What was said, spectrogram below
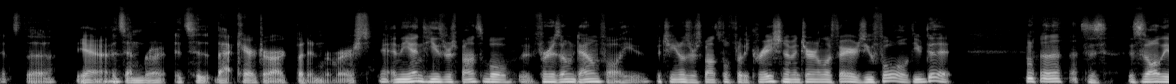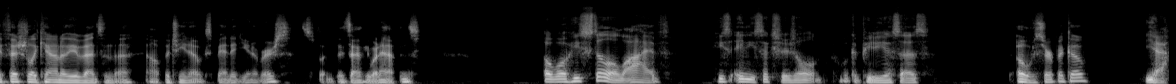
It's the Yeah. it's in it's his, that character arc, but in reverse. Yeah, in the end, he's responsible for his own downfall. He, Pacino's responsible for the creation of internal affairs. You fooled. You did it. This is this is all the official account of the events in the Al Pacino expanded universe. It's exactly what happens. Oh well, he's still alive. He's 86 years old. Wikipedia says. Oh, Serpico? Yeah,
